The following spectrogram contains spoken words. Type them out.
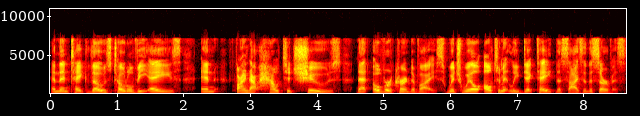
and then take those total VAs and find out how to choose that overcurrent device, which will ultimately dictate the size of the service.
